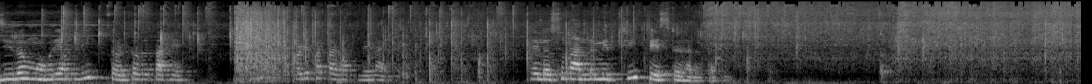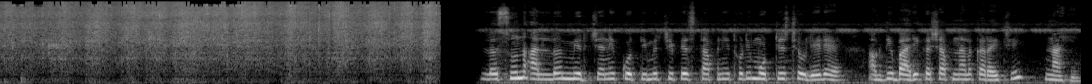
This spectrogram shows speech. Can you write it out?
जिरं मोहरी आपली तडतडत आहे. कडीपत्ता घातलेला आहे. हे लसूण आलं मिरची पेस्ट घालत आहे. लसूण आलं मिरची आणि कोथिंबीरची पेस्ट आपण ही थोडी मोठीच ठेवलेली आहे. अगदी बारीक अशी आपणाला करायची नाही.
